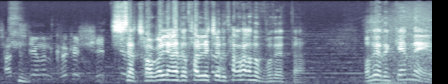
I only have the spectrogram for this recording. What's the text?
자치령은 그렇게 쉽게 진짜 저걸링한테 털릴 줄은 상상도 못했다. 어떻게든 깼네.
